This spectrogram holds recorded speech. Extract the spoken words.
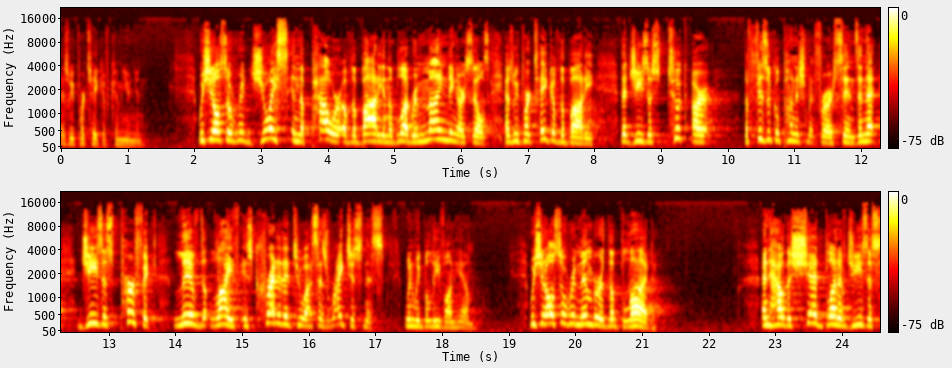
as we partake of communion. We should also rejoice in the power of the body and the blood, reminding ourselves as we partake of the body that Jesus took our, the physical punishment for our sins and that Jesus' perfect lived life is credited to us as righteousness when we believe on him. We should also remember the blood and how the shed blood of Jesus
